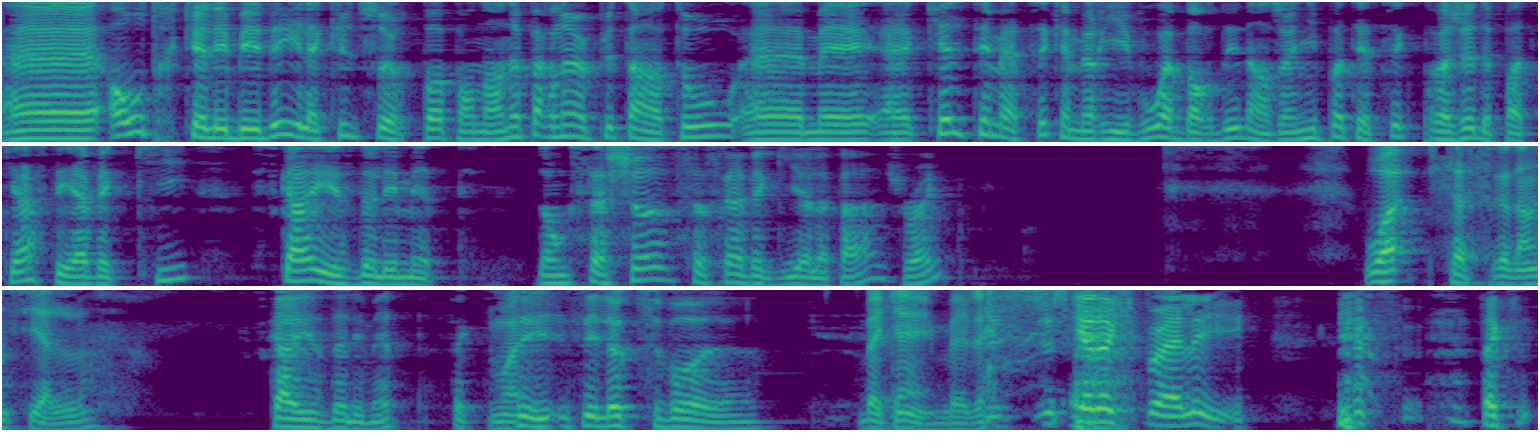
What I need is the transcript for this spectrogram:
Euh, autre que les BD et la culture pop, on en a parlé un peu tantôt, euh, mais euh, quelle thématique aimeriez-vous aborder dans un hypothétique projet de podcast et avec qui Sky is the limit? Donc, Sacha, ça serait avec Guillaume Lepage, right? Ouais, pis ça serait dans le ciel. Sky is the limit. Fait que Ouais. c'est- là que tu vas. là. Ben, qu'un, ben, là. C'est jusqu'à là qu'il peut aller. Fait que c'est-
